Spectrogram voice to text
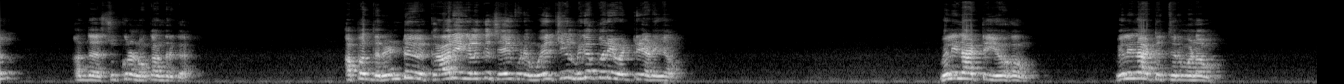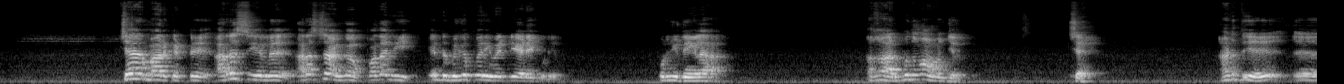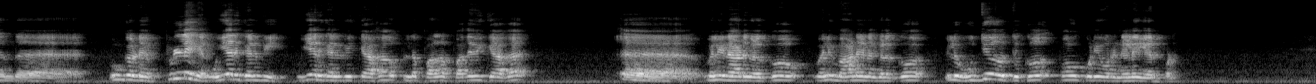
அந்த சுக்கரன் உட்காந்துருக்கார் அப்ப இந்த ரெண்டு காரியங்களுக்கு செய்யக்கூடிய முயற்சிகள் மிகப்பெரிய வெற்றி அடையும். வெளிநாட்டு யோகம் வெளிநாட்டு திருமணம் ஷேர் மார்க்கெட்டு அரசியல் அரசாங்கம் பதவி என்று மிகப்பெரிய வெற்றி அடையக்கூடியது. புரிஞ்சுக்கிட்டீங்களா? ஆக அற்புதமாக அமைஞ்சிருக்கு. சரி அடுத்து இந்த உங்களுடைய பிள்ளைகள் உயர்கல்வி உயர்கல்விக்காக இல்லை பல பதவிக்காக வெளிநாடுகளுக்கோ வெளி மாநிலங்களுக்கோ இல்லை உத்தியோகத்துக்கோ போகக்கூடிய ஒரு நிலை ஏற்படும்.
